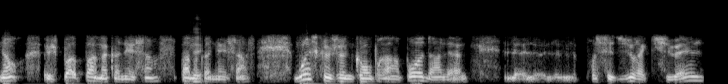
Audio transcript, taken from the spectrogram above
Non, je pas, pas à ma connaissance, pas à ma connaissance. Moi, ce que je ne comprends pas dans la, la, la, procédure actuelle,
